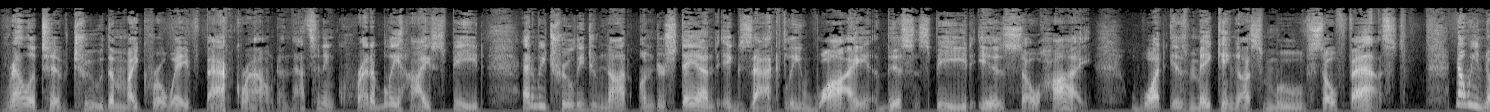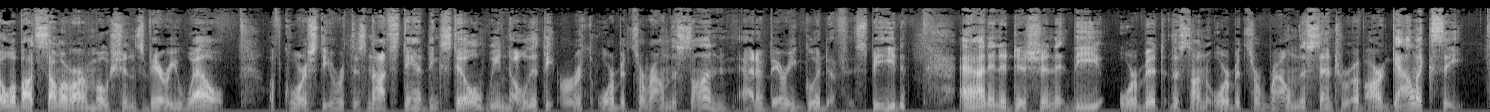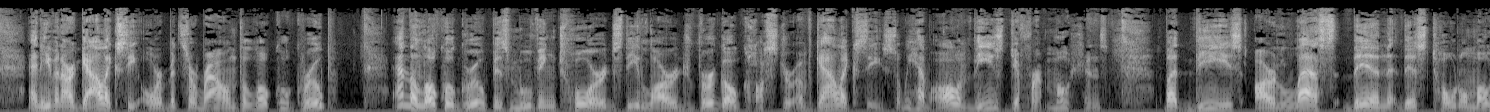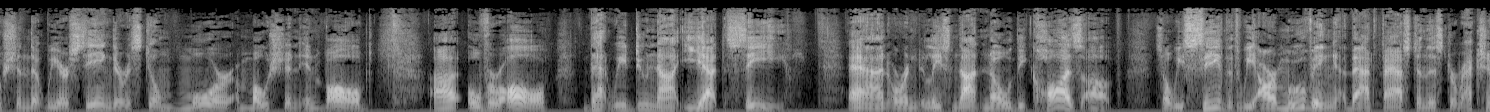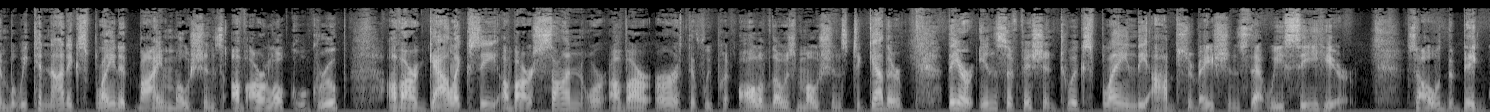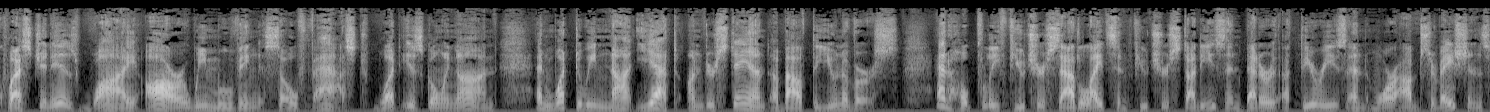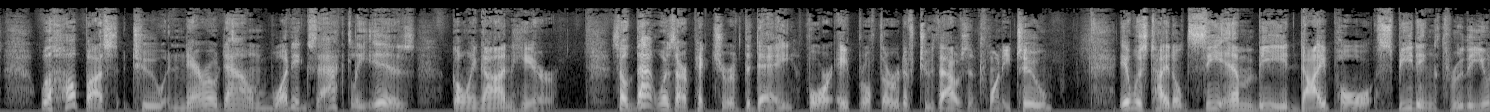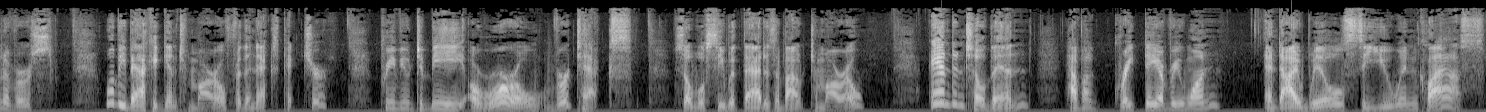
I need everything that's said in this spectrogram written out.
relative to the microwave background. And that's an incredibly high speed. And we truly do not understand exactly why this speed is so high. What is making us move so fast? Now we know about some of our motions very well. Of course, the Earth is not standing still. We know that the Earth orbits around the sun at a very good speed. And in addition, the orbit, the sun orbits around the center of our galaxy. And even our galaxy orbits around the local group. And the local group is moving towards the large Virgo cluster of galaxies. So we have all of these different motions but these are less than this total motion that we are seeing. There is still more motion involved uh, overall that we do not yet see and or at least not know the cause of. So we see that we are moving that fast in this direction, but we cannot explain it by motions of our local group, of our galaxy, of our sun, or of our Earth. If we put all of those motions together, they are insufficient to explain the observations that we see here. So the big question is why are we moving so fast? What is going on? And what do we not yet understand about the universe? And hopefully future satellites and future studies and better uh, theories and more observations will help us to narrow down what exactly is going on here. So that was our picture of the day for April 3rd of 2022. It was titled CMB dipole speeding through the universe. We'll be back again tomorrow for the next picture previewed to be auroral vertex. So we'll see what that is about tomorrow. And until then, have a great day, everyone. And I will see you in class.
